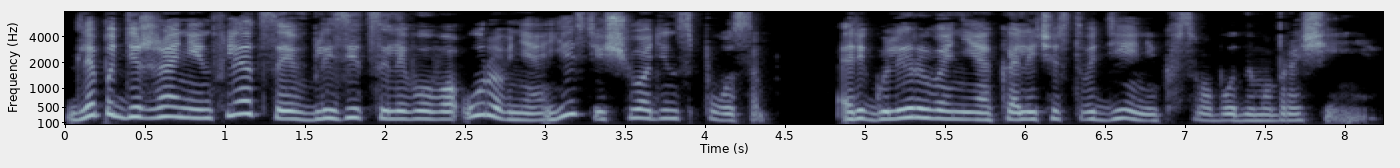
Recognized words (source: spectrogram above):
Для поддержания инфляции вблизи целевого уровня есть еще один способ – регулирование количества денег в свободном обращении.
